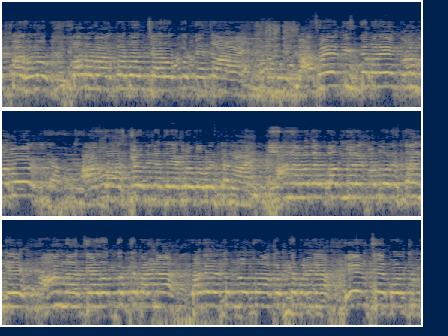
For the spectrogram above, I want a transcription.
একবার হলো বাবা মার কবর জিয়ারত করতে চাই। আছে তিস্তবারে কোন কবর আট দশ কিলোমিটার এখনও কবরস্থান নাই। আমরা আমাদের বাবমার কবরস্থানকে আমরা জিয়ারত করতে পারি না, তাদের জন্য দোয়া করতে পারি না এর চেয়ে বড় দুঃখ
